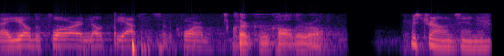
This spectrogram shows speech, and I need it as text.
I yield the floor and note the absence of a quorum. Clerk will call the roll. Mr. Alexander.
